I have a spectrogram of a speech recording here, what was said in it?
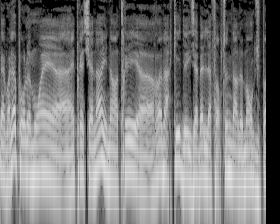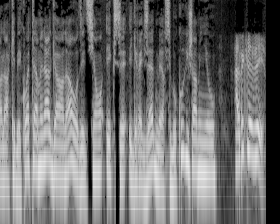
Ben voilà pour le moins euh, impressionnant, une entrée euh, remarquée de Isabelle Lafortune dans le monde du polar québécois. Terminal Grand Nord aux éditions XYZ. Merci beaucoup, Richard Mignot. Avec plaisir.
